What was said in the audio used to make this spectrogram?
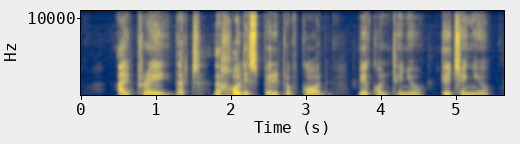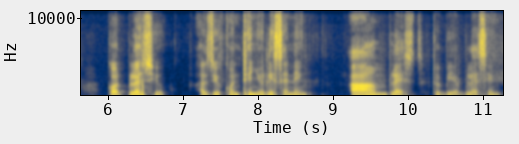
I pray that the Holy Spirit of God may continue teaching you. God bless you as you continue listening. I'm blessed to be a blessing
